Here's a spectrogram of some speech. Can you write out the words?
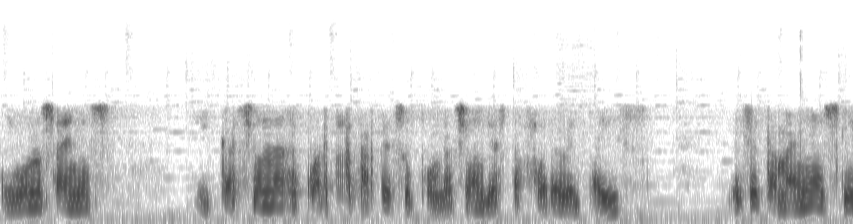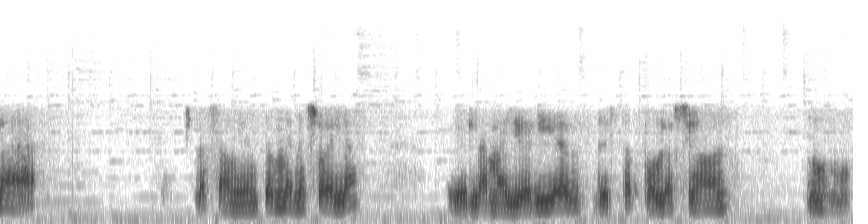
algunos años y casi una cuarta parte de su población ya está fuera del país. ese tamaño es la desplazamiento en Venezuela. Eh, la mayoría de esta población tuvo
